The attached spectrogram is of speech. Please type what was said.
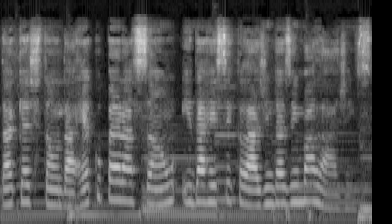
da questão da recuperação e da reciclagem das embalagens.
